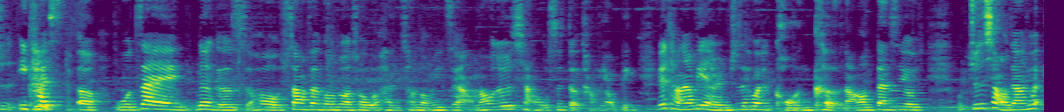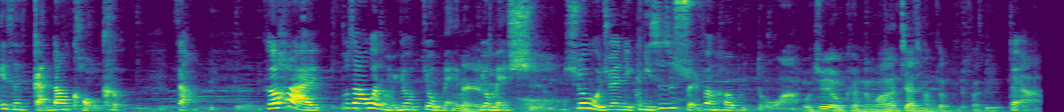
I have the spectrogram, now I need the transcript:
就是一开始呃，我在那个时候上份工作的时候，我很常容易这样。然后我就是想，我是得糖尿病，因为糖尿病的人就是会口很渴，然后但是又就是像我这样，就会一直感到口渴这样。可是后来不知道为什么又又没，没又没事，所以我觉得你你是不是水分喝不多啊？我觉得有可能，我要加强这部分。对啊，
